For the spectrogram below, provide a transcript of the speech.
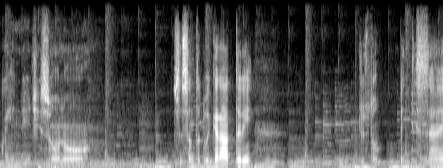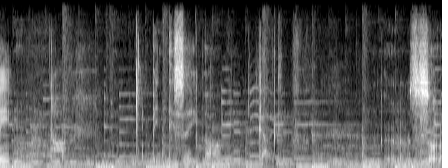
quindi ci sono 62 caratteri 26 26 oh, sono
